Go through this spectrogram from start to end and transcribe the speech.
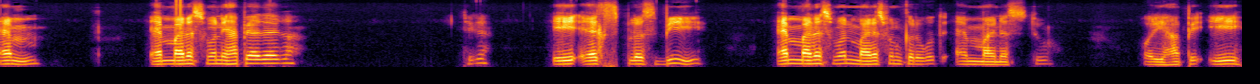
M m माइनस वन यहाँ पे आ जाएगा। ठीक है? A x plus b m minus one minus one करोगे तो एम माइनस टू और यहाँ पे ए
